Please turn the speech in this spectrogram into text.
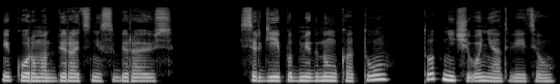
и корм отбирать не собираюсь. Сергей подмигнул коту, тот ничего не ответил.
